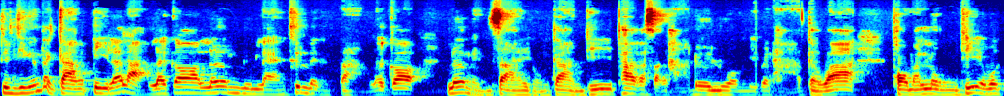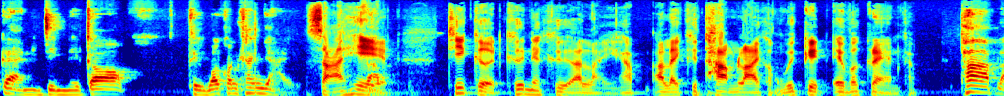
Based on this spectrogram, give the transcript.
จริงๆตั้งแต่กลางปีแล้วล่ะแล้วก็เริ่มรุนแรงขึ้นเลยต่างๆ แล้วก็เริ่มเห็นทรายของการที่ภาคอสังหาโดยรวมมีปัญหา แต่ว่าพอมาลงที่เอเวอร์แกรนด์จริงๆเนี่ยก็ถือว่าค่อนข้างใหญ่สาเหตุที่เกิดขึ้นเนี่ยคืออะไรครับ อะไรคือไทม์ไลน์ของวิกฤตเอเวอร์แกรนด์ครับ ภาพห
